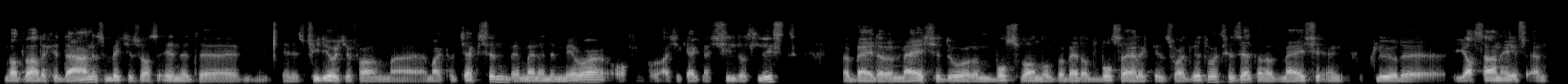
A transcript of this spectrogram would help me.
Wat we hadden gedaan is een beetje zoals in het, uh, in het videootje van uh, Michael Jackson bij Man in the Mirror. Of als je kijkt naar Schindler's List. Waarbij er een meisje door een bos wandelt. Waarbij dat bos eigenlijk in zwart-wit wordt gezet. En dat meisje een gekleurde jas aan heeft. En,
